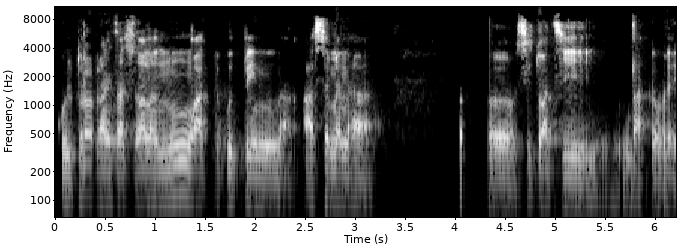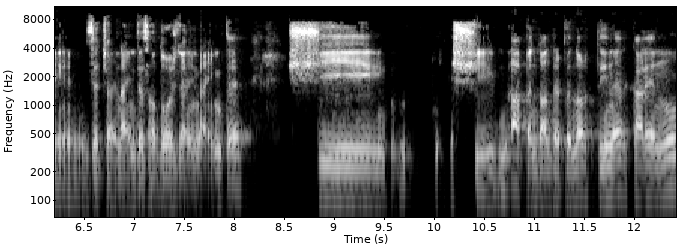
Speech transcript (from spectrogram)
cultura organizațională nu a trecut prin asemenea uh, situații, dacă vrei, 10 ani înainte sau 20 de ani înainte. Și, și da, pentru antreprenori tineri care nu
